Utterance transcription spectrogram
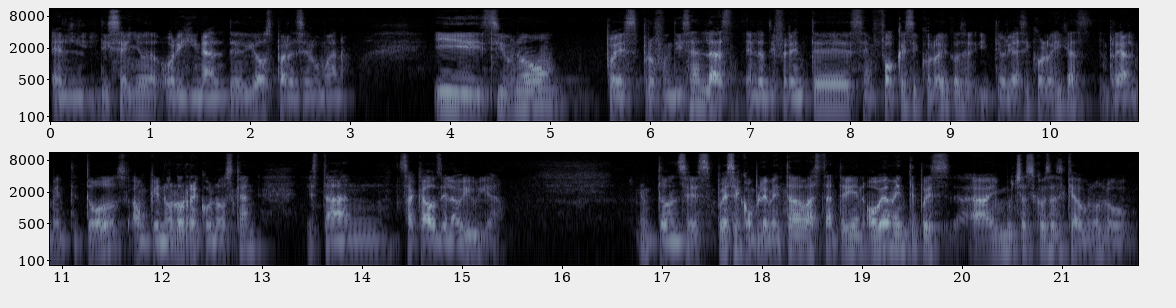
el diseño original de Dios para el ser humano. Y si uno pues profundiza en, las, en los diferentes enfoques psicológicos y teorías psicológicas, realmente todos, aunque no lo reconozcan, están sacados de la Biblia. Entonces, pues se complementa bastante bien. Obviamente, pues hay muchas cosas que a uno lo,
